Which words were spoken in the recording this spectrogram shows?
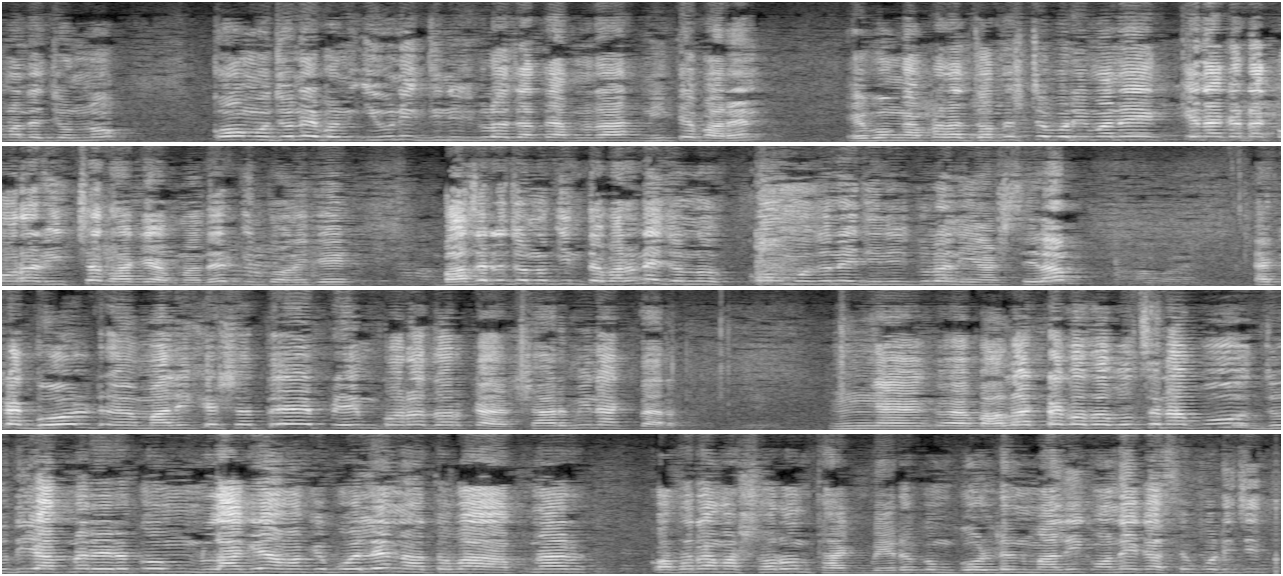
আপনাদের জন্য কম ওজনে এবং ইউনিক জিনিসগুলো যাতে আপনারা নিতে পারেন। এবং আপনারা যথেষ্ট পরিমাণে কেনাকাটা করার ইচ্ছা থাকে আপনাদের, কিন্তু অনেকে বাজেটের জন্য কিনতে পারেন এই জন্য কম ওজনে এই জিনিসগুলো নিয়ে আসছিলাম। একটা গোল্ড মালিকের সাথে প্রেম করা দরকার, শারমিন আক্তার। ভালো একটা কথা বলছেন আপু, যদি আপনার এরকম লাগে আমাকে বললেন, অথবা আপনার কথাটা আমার স্মরণ থাকবে। এরকম গোল্ডেন মালিক অনেক আছে পরিচিত।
